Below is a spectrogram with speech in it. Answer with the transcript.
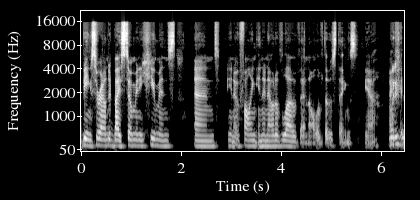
being surrounded by so many humans and you know falling in and out of love and all of those things. Yeah what is this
